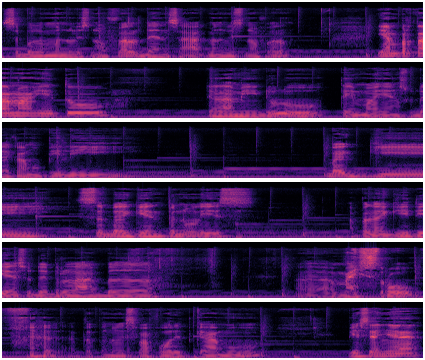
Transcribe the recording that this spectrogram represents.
sebelum menulis novel dan saat menulis novel. Yang pertama itu dalami dulu tema yang sudah kamu pilih. Bagi sebagian penulis, apalagi dia sudah berlabel uh, maestro atau penulis favorit kamu, biasanya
